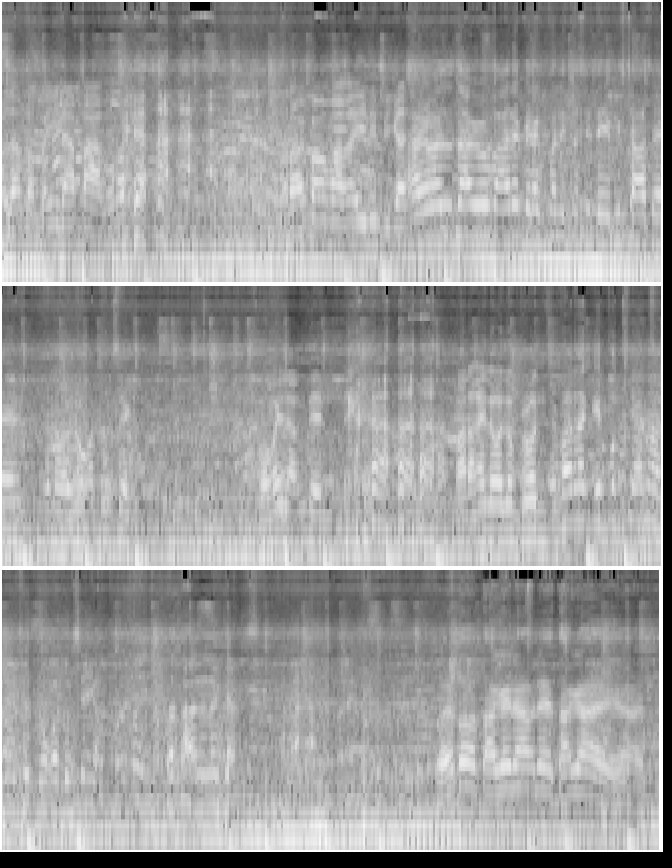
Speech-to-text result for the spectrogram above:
Wala, mahina pa ako. Marami pa akong kakainin bigas. Ano masasabi mo pare, pinagpalit na si Davis tsaka si ano, Luka Tunsek. Okay lang din. Para kay Lolo Bronze. Eh parang nag-ipot si ano, Luka Tunsek ah. Natalo ng Jacks. so ito, tagay na ulit, tagay. Yan.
